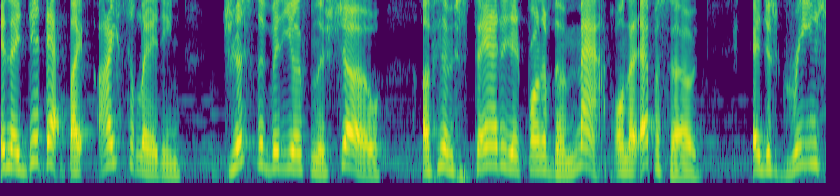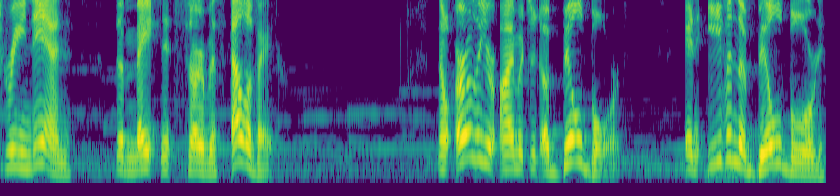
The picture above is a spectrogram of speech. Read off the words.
And they did that by isolating just the video from the show of him standing in front of the map on that episode and just green screened in the maintenance service elevator. Now, earlier I mentioned a billboard, and even the billboard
